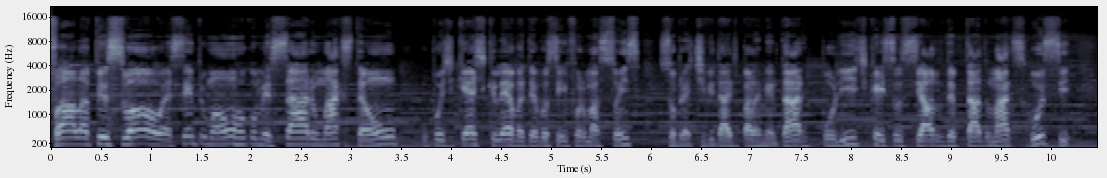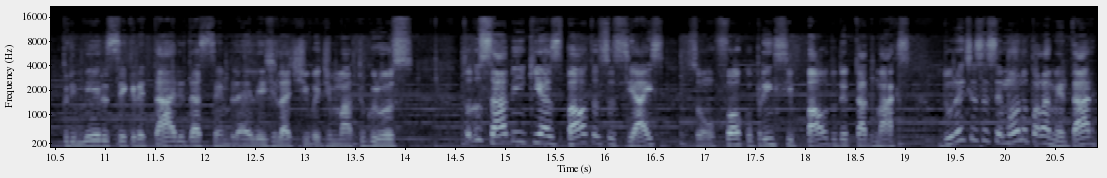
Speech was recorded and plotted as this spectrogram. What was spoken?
Fala pessoal, é sempre uma honra começar o Max Taon, o podcast que leva até você informações sobre a atividade parlamentar, política e social do deputado Max Russi, primeiro secretário da Assembleia Legislativa de Mato Grosso. Todos sabem que as pautas sociais são o foco principal do deputado Max. Durante essa semana parlamentar,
